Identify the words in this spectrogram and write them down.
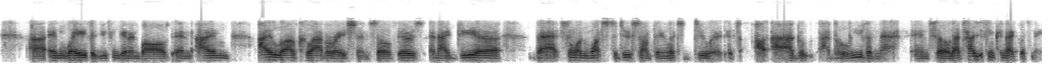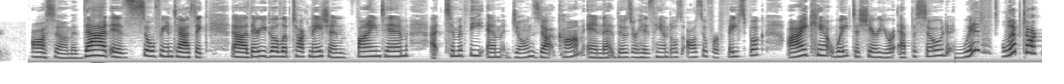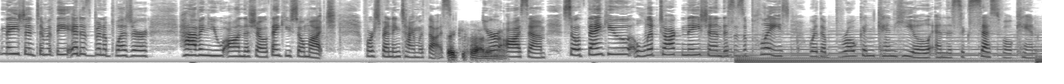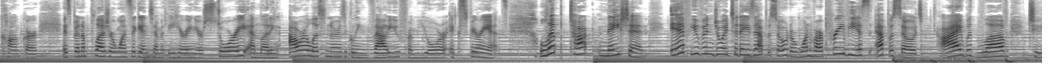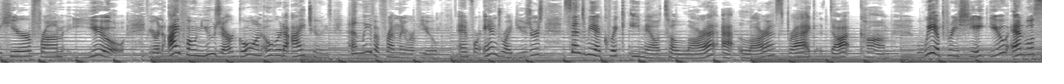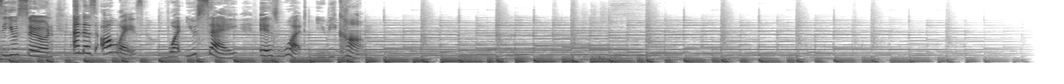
uh, and ways that you can get involved. And I'm I love collaboration. So if there's an idea that someone wants to do something, let's do it. It's I, I, I believe in that, and so that's how you can connect with me. Awesome. That is so fantastic. Uh, there you go, Lip Talk Nation. Find him at timothymjones.com, and those are his handles also for Facebook. I can't wait to share your episode with Lip Talk Nation, Timothy. It has been a pleasure having you on the show. Thank you so much for spending time with us. Thank you for having You're me. awesome. So, thank you, Lip Talk Nation. This is a place where the broken can heal and the successful can conquer. It's been a pleasure once again, Timothy, here your story and letting our listeners glean value from your experience. Lip Talk Nation, if you've enjoyed today's episode or one of our previous episodes, I would love to hear from you. If you're an iPhone user, go on over to iTunes and leave a friendly review. And for Android users, send me a quick email to lara at laraspragg.com. We appreciate you and we'll see you soon. And as always, what you say is what you become.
